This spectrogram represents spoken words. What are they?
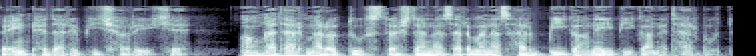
و این پدر بیچاره که آنقدر مرا دوست داشت در نظر من از هر بیگانه بیگانه تر بود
